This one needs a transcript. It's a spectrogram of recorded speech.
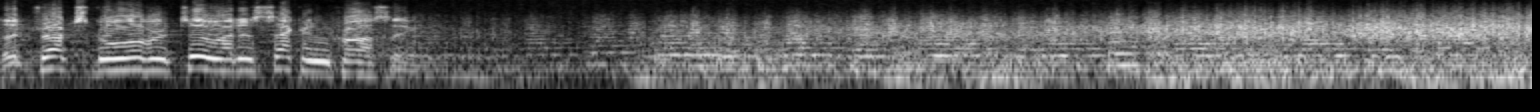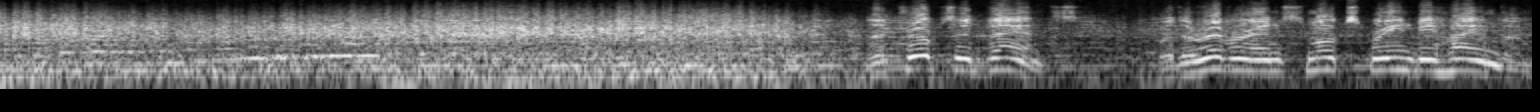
The trucks go over too at a second crossing. The troops advance with the river and smoke screen behind them.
